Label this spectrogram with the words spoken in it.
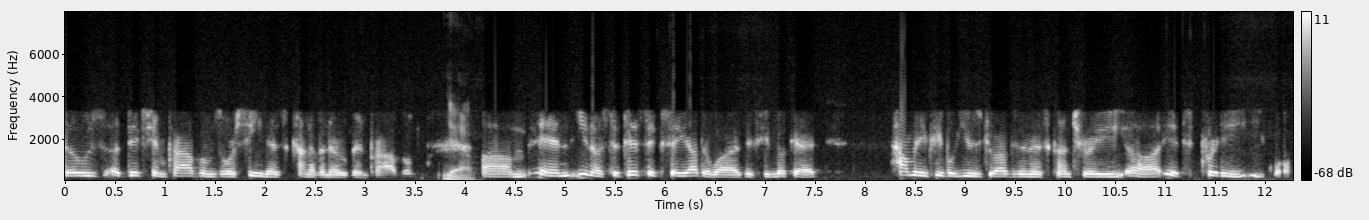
those addiction problems were seen as kind of an urban problem. Yeah, Um, and you know, statistics say otherwise. If you look at how many people use drugs in this country, uh, it's pretty equal.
